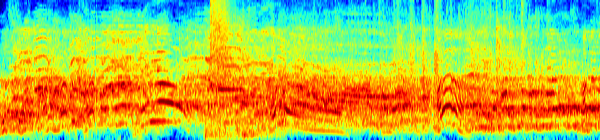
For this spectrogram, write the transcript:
그렇지. 알아, 알아, 알아. 때려! 어이야! 알아! 앞에서!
